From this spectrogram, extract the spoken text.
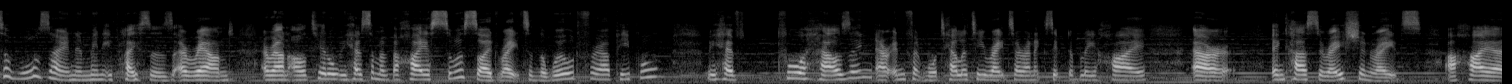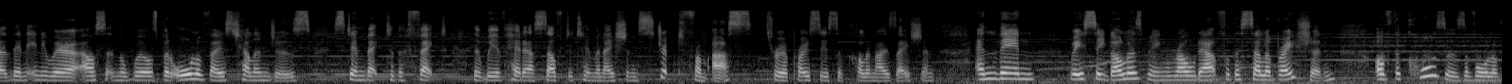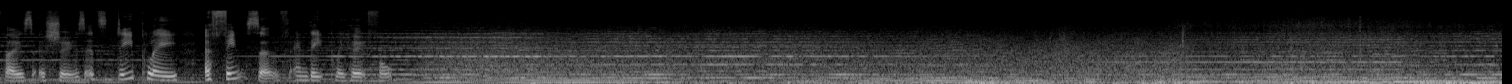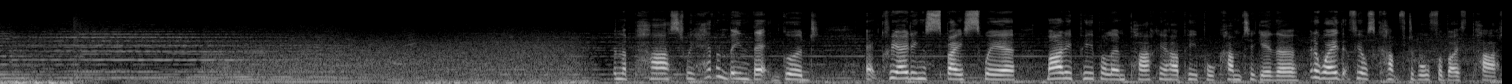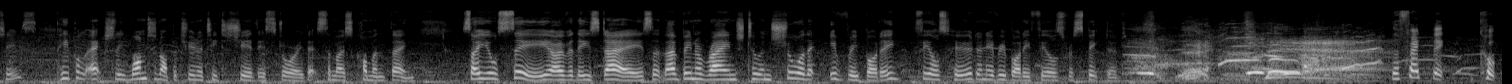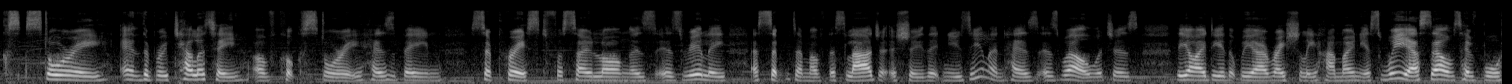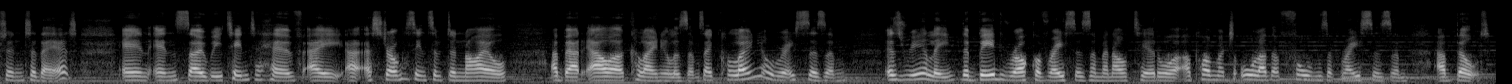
It's a war zone in many places around, around Aotearoa. We have some of the highest suicide rates in the world for our people. We have poor housing, our infant mortality rates are unacceptably high, our incarceration rates are higher than anywhere else in the world, but all of those challenges stem back to the fact that we have had our self-determination stripped from us through a process of colonisation. And then we see dollars being rolled out for the celebration of the causes of all of those issues. It's deeply offensive and deeply hurtful. In the past, we haven't been that good at creating a space where Māori people and Pākehā people come together in a way that feels comfortable for both parties. People actually want an opportunity to share their story, that's the most common thing. So you'll see over these days that they've been arranged to ensure that everybody feels heard and everybody feels respected. The fact that Cook's story and the brutality of Cook's story has been suppressed for so long is, is really a symptom of this larger issue that New Zealand has as well, which is the idea that we are racially harmonious. We ourselves have bought into that, and, and so we tend to have a, a strong sense of denial about our colonialism. So colonial racism is really the bedrock of racism in Aotearoa upon which all other forms of racism are built.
